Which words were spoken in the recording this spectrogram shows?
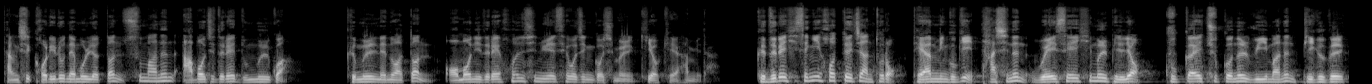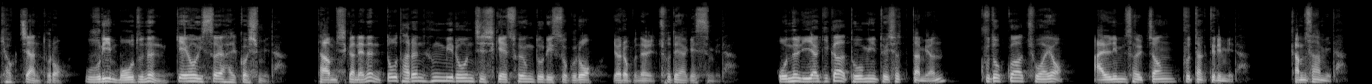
당시 거리로 내몰렸던 수많은 아버지들의 눈물과 금을 내놓았던 어머니들의 헌신 위에 세워진 것임을 기억해야 합니다. 그들의 희생이 헛되지 않도록 대한민국이 다시는 외세의 힘을 빌려 국가의 주권을 위임하는 비극을 겪지 않도록 우리 모두는 깨어 있어야 할 것입니다. 다음 시간에는 또 다른 흥미로운 지식의 소용돌이 속으로 여러분을 초대하겠습니다. 오늘 이야기가 도움이 되셨다면 구독과 좋아요, 알림 설정 부탁드립니다. 감사합니다.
